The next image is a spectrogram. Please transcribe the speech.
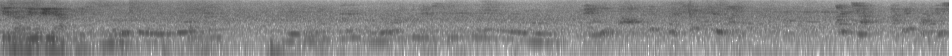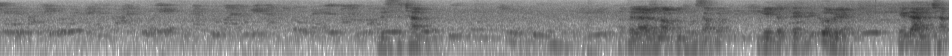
ती झाली विणी आपली दिसतं छान. आता याला अजून आपण थोडंसं आपण गेटअप काहीतरी करूया. हे झालं छान.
